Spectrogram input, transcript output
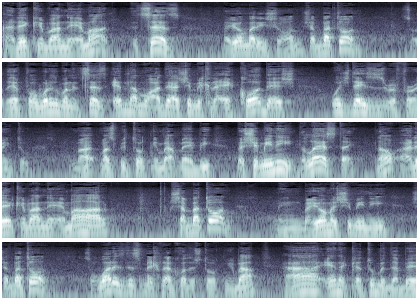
It says, ביום הראשון, שבתון. So therefore, what is when it says, אלה מועדי השם מקראי קודש, which days is it referring to? Must be talking about maybe בשמיני, the last day. No? הרי כיוון נאמר, שבתון. I mean, ביום השמיני, שבתון. So what is this מקרא קודש talking about? האין הכתוב מדבר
